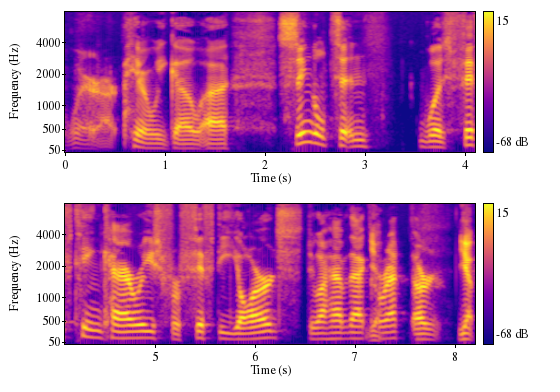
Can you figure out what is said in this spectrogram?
where are, here we go. Uh, Singleton was 15 carries for 50 yards. Do I have that yep. correct? Or yep.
